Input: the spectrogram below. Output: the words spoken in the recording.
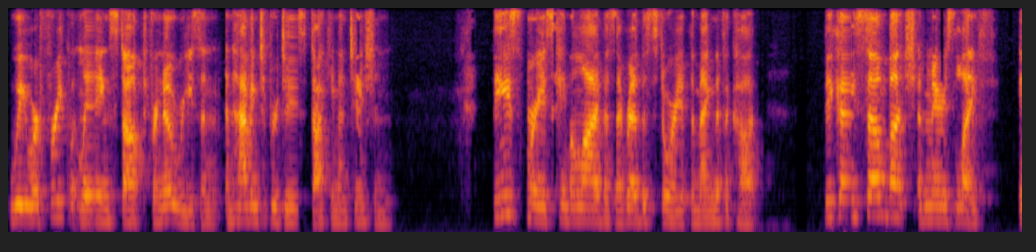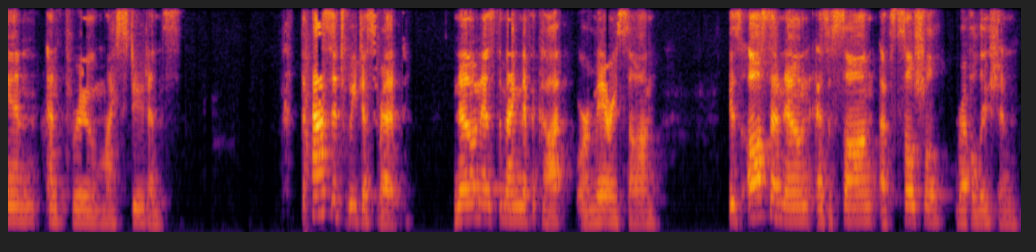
We were frequently being stopped for no reason and having to produce documentation. These memories came alive as I read the story of the Magnificat because so much of Mary's life in and through my students. The passage we just read, known as the Magnificat or Mary song, is also known as a song of social revolution.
